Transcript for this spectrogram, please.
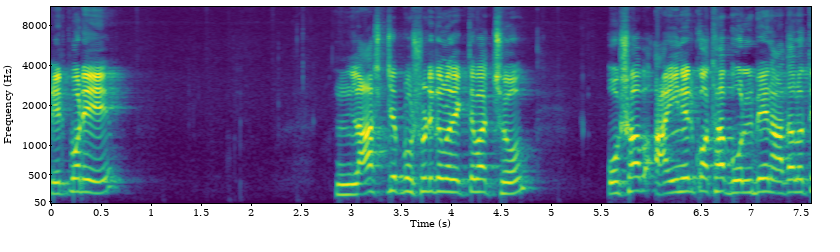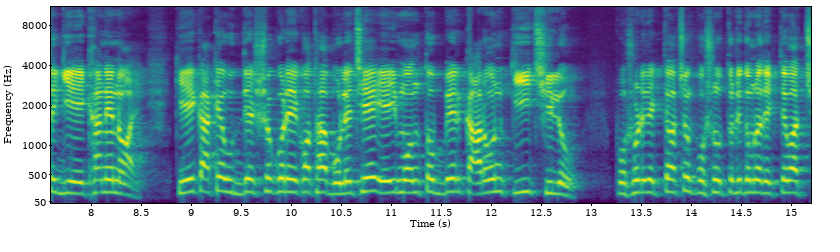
এরপরে লাস্ট যে প্রশ্নটি তোমরা দেখতে পাচ্ছ, ওসব আইনের কথা বলবেন আদালতে গিয়ে এখানে নয়। কে কাকে উদ্দেশ্য করে এ কথা বলেছে, এই মন্তব্যের কারণ কি ছিল? প্রশ্নটি দেখতে পাচ্ছ, প্রশ্ন উত্তরটি তোমরা দেখতে পাচ্ছ।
